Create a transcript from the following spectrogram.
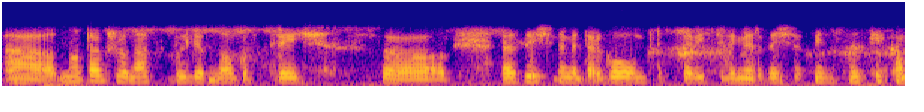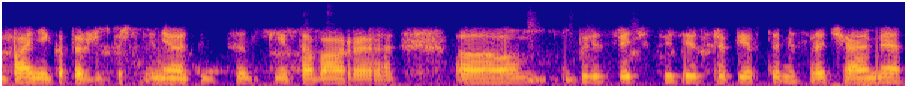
А, но также у нас были много встреч с э, различными торговыми представителями различных медицинских компаний, которые распространяют медицинские товары. Э, были встречи с физиотерапевтами, с врачами,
